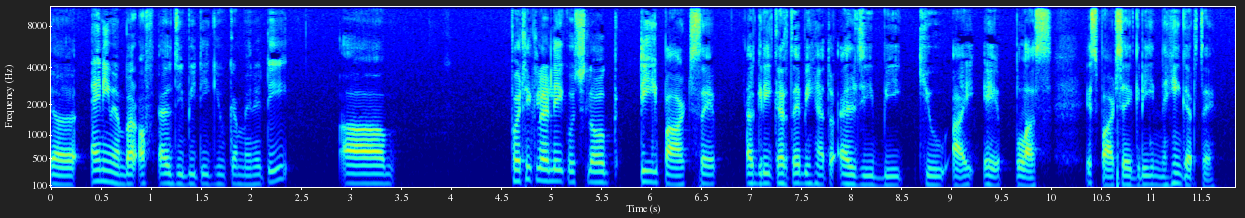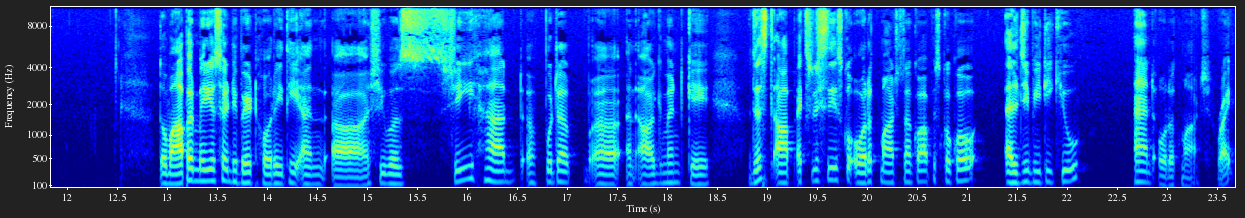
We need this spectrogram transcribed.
any member of L G B T Q community particularly کچھ لوگ ٹی پارٹ سے اگری کرتے بھی ہیں تو L G B Q I A plus اس پارٹ سے اگری نہیں کرتے. تو وہاں پر میری اس سے ڈبیٹ ہو رہی تھی and she was she had put up an argument کہ جسٹ آپ ایکسپریسلی اس کو عورت مارچ نہ کو آپ اس کو کہو L G B T Q and Aurat march right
